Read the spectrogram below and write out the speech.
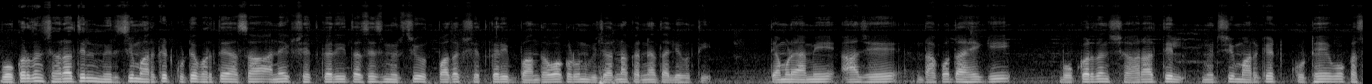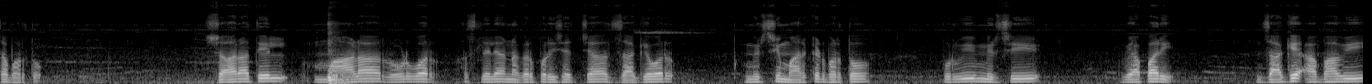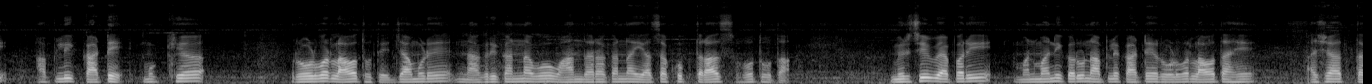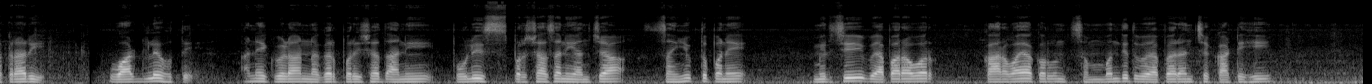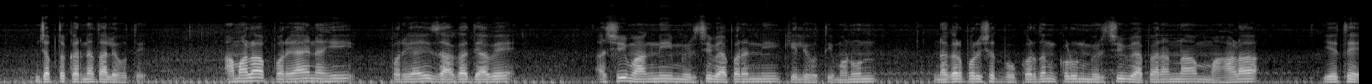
भोकरदन शहरातील मिरची मार्केट कुठे भरते असा अनेक शेतकरी तसेच मिरची उत्पादक शेतकरी बांधवाकडून विचारणा करण्यात आली होती. त्यामुळे आम्ही आज हे दाखवत आहे की भोकरदन शहरातील मिरची मार्केट कुठे व कसा भरतो. शहरातील माळा रोडवर असलेल्या नगरपरिषदच्या जागेवर मिरची मार्केट भरतो. पूर्वी मिरची व्यापारी जागेअभावी आपली काटे मुख्य रोडवर लावत होते ज्यामुळे नागरिकांना व वाहनधारकांना याचा खूप त्रास होत होता. मिरची व्यापारी मनमानी करून आपले काटे रोडवर लावत आहे अशा तक्रारी वाढले होते. अनेक वेळा नगरपरिषद आणि पोलीस प्रशासन यांच्या संयुक्तपणे मिरची व्यापारावर कारवाया करून संबंधित व्यापाऱ्यांचे काटेही जप्त करण्यात आले होते. आम्हाला पर्याय नाही पर्यायी जागा द्यावे अशी मागणी मिरची व्यापाऱ्यांनी केली होती. म्हणून नगरपरिषद भोकरदनकडून मिरची व्यापाऱ्यांना म्हाडा येथे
